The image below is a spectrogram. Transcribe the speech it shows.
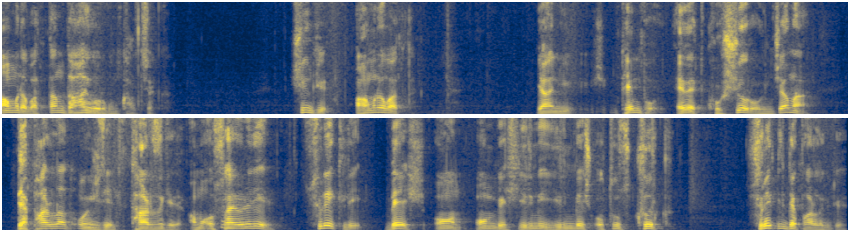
Amrabat'tan daha yorgun kalacak. Çünkü Amrabat yani tempo evet koşuyor oyuncu ama deparlı oyuncu değil tarzı gibi. Ama Osay öyle değil. Sürekli 5, 10, 15, 20, 25, 30, 40 sürekli deparla gidiyor.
